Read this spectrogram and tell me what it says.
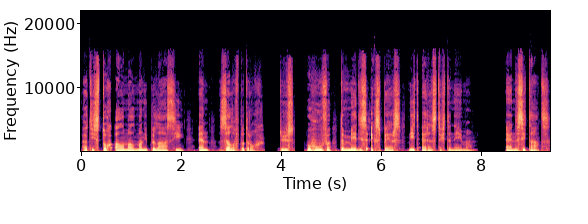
Het is toch allemaal manipulatie en zelfbedrog. Dus we hoeven de medische experts niet ernstig te nemen. Einde citaat.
